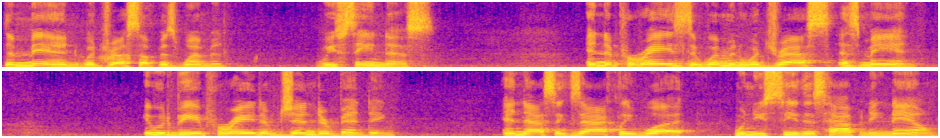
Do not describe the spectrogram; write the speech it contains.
the men would dress up as women. We've seen this. In the parades, the women would dress as men. It would be a parade of gender bending. And that's exactly what, when you see this happening now,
